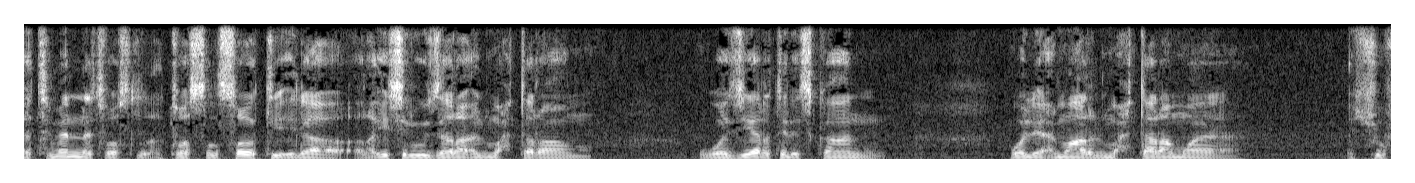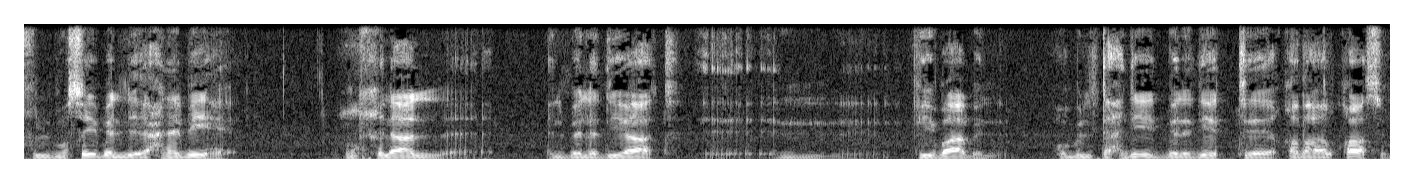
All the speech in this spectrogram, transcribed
أتمنى توصل, توصل صوتي إلى رئيس الوزراء المحترم وزيرة الإسكان والإعمار المحترم وتشوف المصيبة اللي إحنا بيها من خلال البلديات في بابل وبالتحديد بلدية قضاء القاسم.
